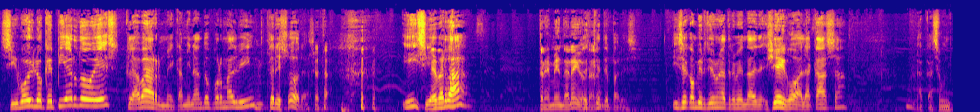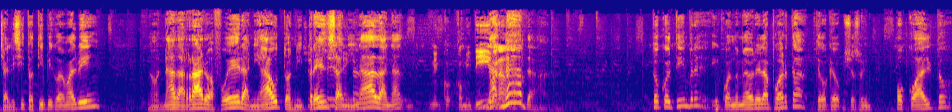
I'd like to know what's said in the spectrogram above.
si voy lo que pierdo es clavarme caminando por Malvin tres horas. Ya está. Y si es verdad, Tremenda anécdota. pues, ¿Qué ¿no? te parece? Y se convirtió en una tremenda... Llego a la casa, la casa un chalicito típico de Malvin, no nada raro afuera, ni autos, ni sí, prensa, sí, sí, ni claro. nada, na- Ni co- comitiva, na- nada. nada. Toco el timbre y cuando me abre la puerta, tengo que yo soy un poco alto,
